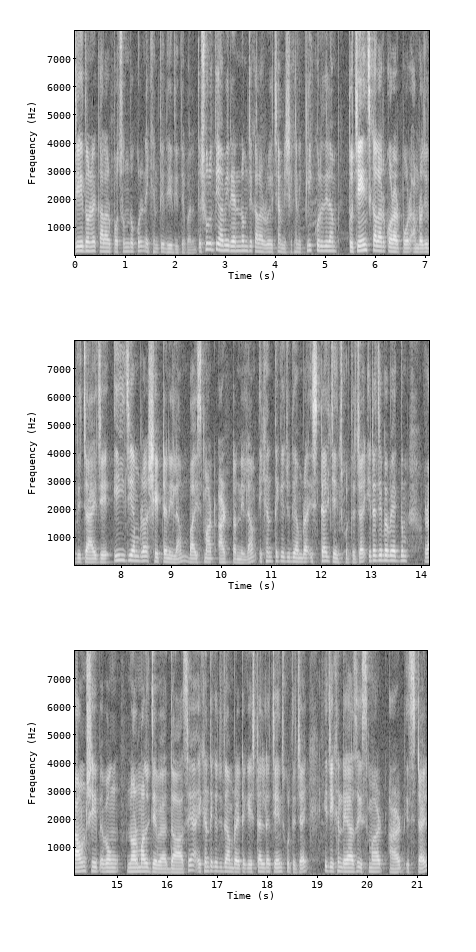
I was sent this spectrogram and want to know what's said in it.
যে ধরনের কালার পছন্দ করেন এখান থেকে দিয়ে দিতে পারেন। তো শুরুতেই আমি র্যান্ডম যে কালার রয়েছে আমি সেখানে ক্লিক করে দিলাম। তো চেঞ্জ কালার করার পর আমরা যদি চাই যে এই যে আমরা শেপটা নিলাম বা স্মার্ট আর্টটা নিলাম, এখান থেকে যদি আমরা স্টাইল চেঞ্জ করতে চাই, এটা যেভাবে একদম রাউন্ড শেপ এবং নর্মাল যে দেওয়া আছে, এখান থেকে যদি আমরা এটাকে স্টাইলটা চেঞ্জ করতে চাই, এই যে এখানে দেওয়া আছে স্মার্ট আর্ট আর্ট স্টাইল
